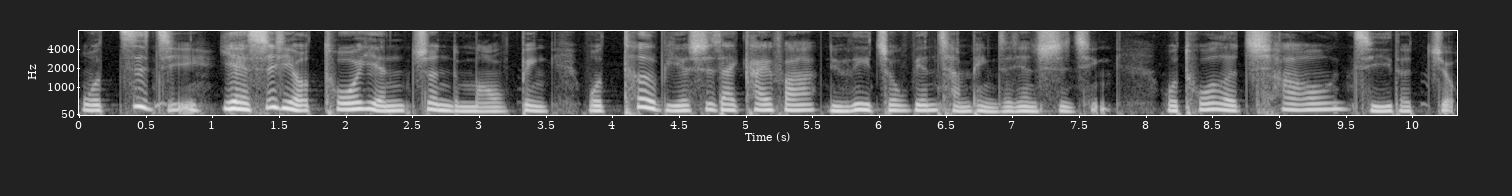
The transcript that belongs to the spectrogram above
我自己也是有拖延症的毛病。我特别是在开发女力周边产品这件事情，我拖了超级的久。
